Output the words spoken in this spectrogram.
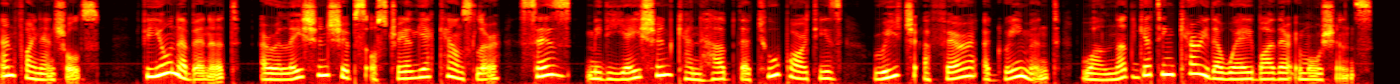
and financials. Fiona Bennett, a Relationships Australia counselor, says mediation can help the two parties reach a fair agreement while not getting carried away by their emotions.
